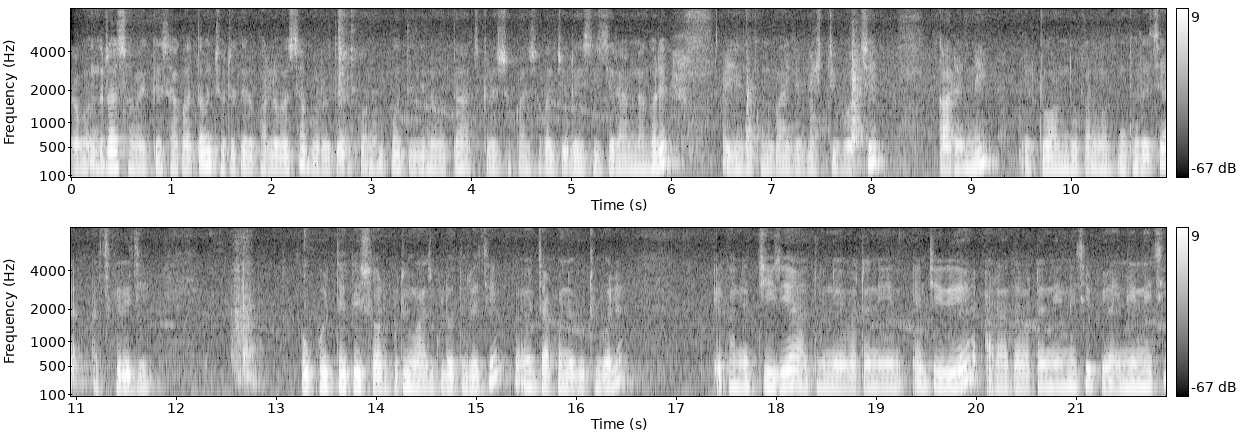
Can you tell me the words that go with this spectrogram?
বন্ধুরা, সবাইকে স্বাগতম। ছোটোদের ভালোবাসা, বড়দের প্রণাম। প্রতিদিনের মতো আজকে সকাল সকাল চলে এসেছি রান্নাঘরে। এই যে দেখুন, বাইরে বৃষ্টি পড়ছে কারেন্ট নেই, একটু অন্ধকার মতন ধরেছে। আজকের যে পুকুর থেকে সরপুটি মাছগুলো ধরেছে জাপানি বুটি বলে। এখানে জিরে আর ধনে বাটা নিয়ে, জিরে আর আদা বাটা নিয়ে নিয়েছি পেঁয়াজ নিয়ে নিয়েছি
